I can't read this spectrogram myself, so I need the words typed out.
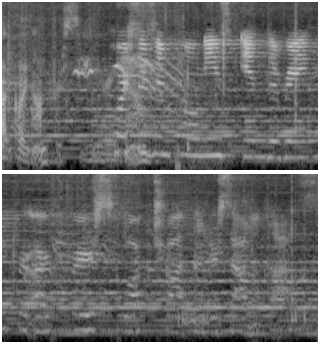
lot going on for Sydney right Horses now. and ponies in the ring for our first walk trot under saddle class.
